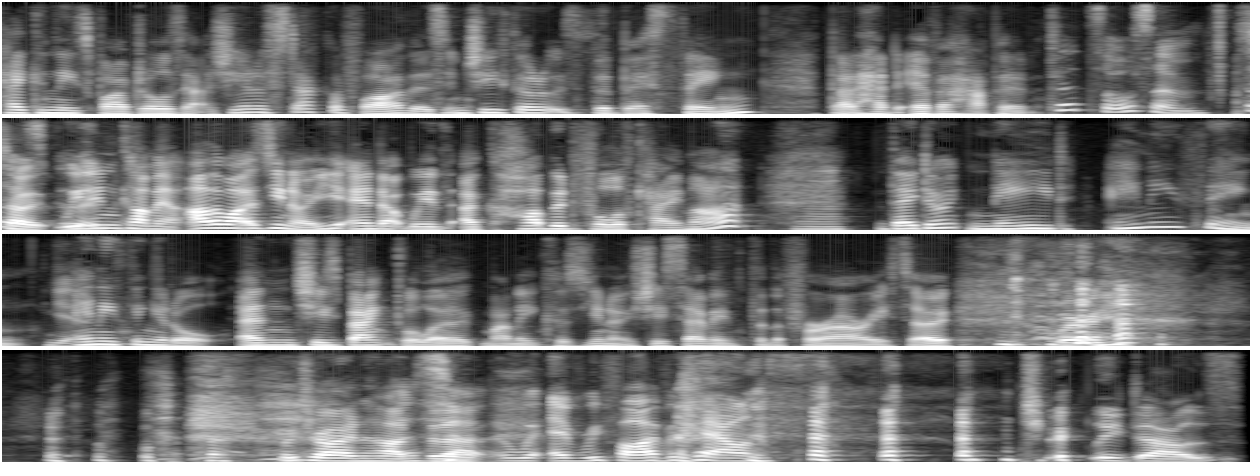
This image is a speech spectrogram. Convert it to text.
Taking these $5 out, she had a stack of fivers and she thought it was the best thing that had ever happened. That's awesome. So That's we didn't come out. Otherwise, you know, you end up with a cupboard full of Kmart. Mm. They don't need anything, Yeah. anything at all. And she's banked all her money because you know she's saving for the Ferrari. So we're we're trying hard for that. Every five accounts. truly does.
